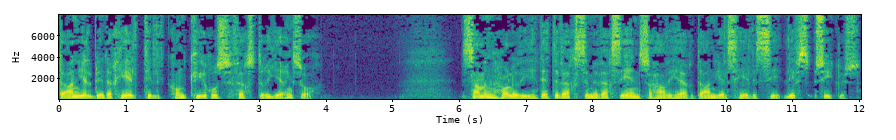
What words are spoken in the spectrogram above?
Daniel ble der helt til kong Kyros første regjeringsår. Sammenholder vi dette verset med vers 1, så har vi her Daniels hele livssyklus.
